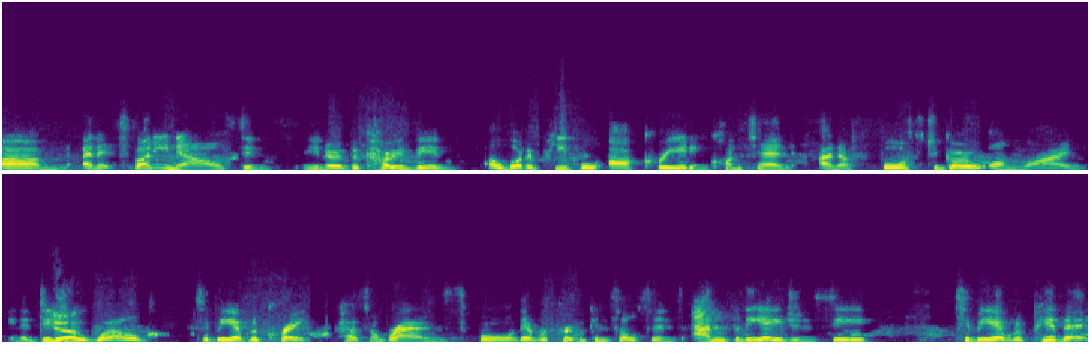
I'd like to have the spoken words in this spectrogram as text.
Um, and it's funny now since you know the COVID, a lot of people are creating content and are forced to go online in a digital yeah. world to be able to create personal brands for their recruitment consultants and for the agency to be able to pivot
